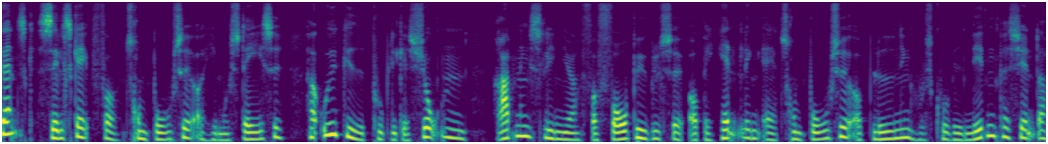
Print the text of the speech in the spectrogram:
Dansk Selskab for Trombose og Hemostase har udgivet publikationen Retningslinjer for forebyggelse og behandling af trombose og blødning hos covid-19-patienter,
